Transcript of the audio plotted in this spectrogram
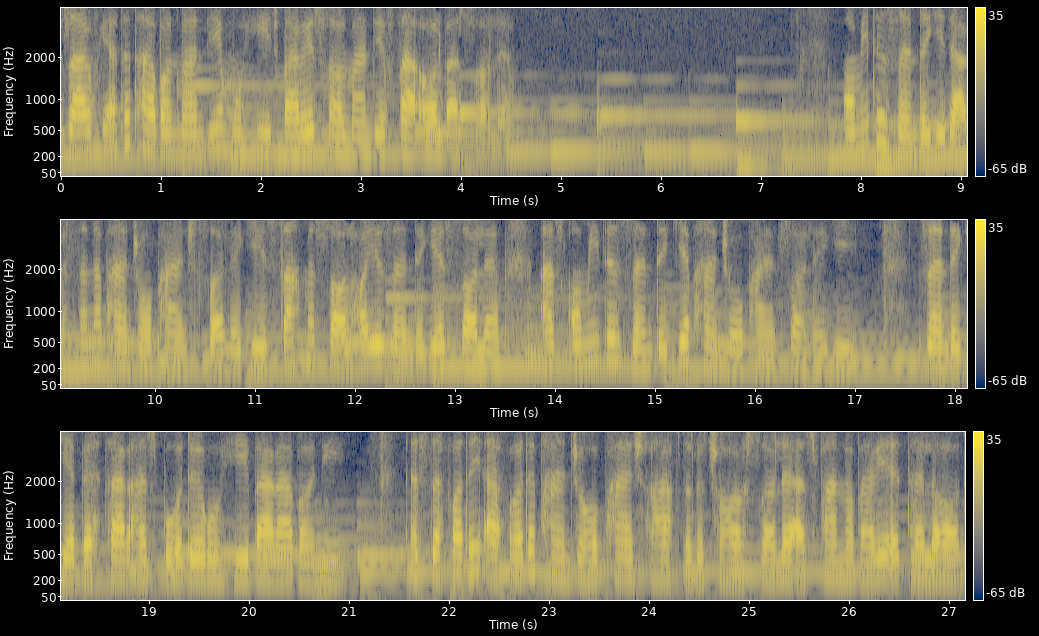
ظرفیت توانمندی محیط برای سالمندی فعال و سالم. امید زندگی در سن 55 سالگی سهم سالهای زندگی سالم از امید زندگی 55 سالگی. زندگی بهتر از بعد روحی و روانی. استفاده افراد 55 تا 74 ساله از فناوری اطلاعات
